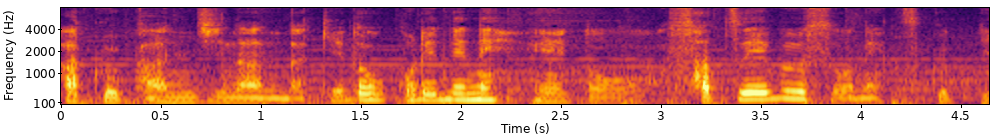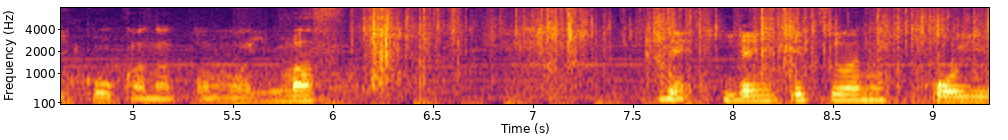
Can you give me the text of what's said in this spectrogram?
開く感じなんだけどこれでね、えーと、撮影ブースをね作っていこうかなと思います。で連結はねこういう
